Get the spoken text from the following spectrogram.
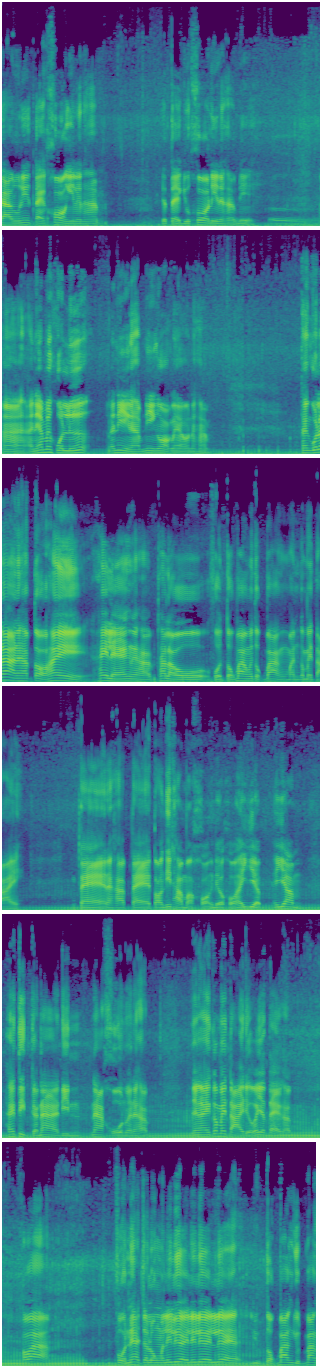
ดาวดูนี่แตกข้ออย่างนี้เลยนะครับ จะแตกอยู่ข้อนี่นะครับ นี่เอออ่า อันเนี้ยไม่ควรลื้อและนี่นะครับ นี่งอกแล้วนะครับแพงโกล่านะครับต่อให้ให้แรงนะครับ ถ้าเราฝนตกบ้างไม่ตกบ้าง มันก็ไม่ตาย แต่นะครับ แต่ตอนที่ทำอะของเดียวขอให้เหยียบให้ย่ำให้ติดกับหน้าดินหน้าโคนไว้นะครับ ยังไงก็ไม่ตายเดี๋ยวก็จะแตกครับ เพราะว่าฝนเนี่ยจะลงมาเรื่อยๆเรื่อยๆเรื่อยๆตกบ้างหยุดบ้าง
